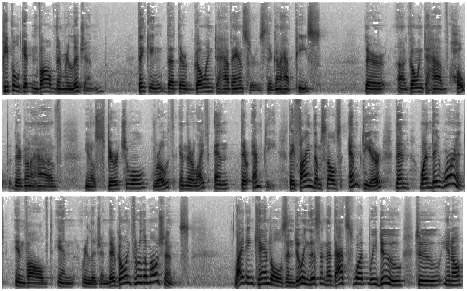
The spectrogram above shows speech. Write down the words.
People get involved in religion thinking that they're going to have answers, they're going to have peace, they're uh, going to have hope, they're going to have, you know, spiritual growth in their life, and they're empty. They find themselves emptier than when they weren't involved in religion. They're going through the motions lighting candles and doing this and that. That's what we do to, you know,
